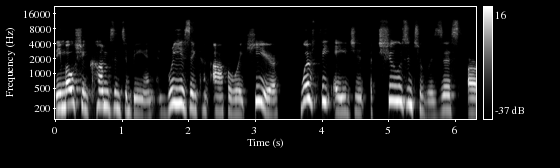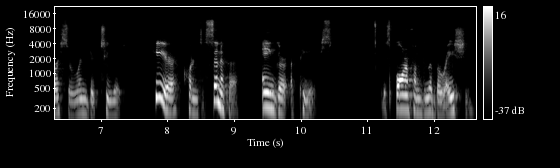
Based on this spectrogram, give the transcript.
the emotion comes into being and reason can operate here with the agent choosing to resist or surrender to it. Here, according to Seneca, anger appears. It's born from deliberation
